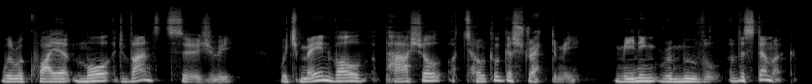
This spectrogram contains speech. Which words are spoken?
will require more advanced surgery, which may involve a partial or total gastrectomy, meaning removal of the stomach.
